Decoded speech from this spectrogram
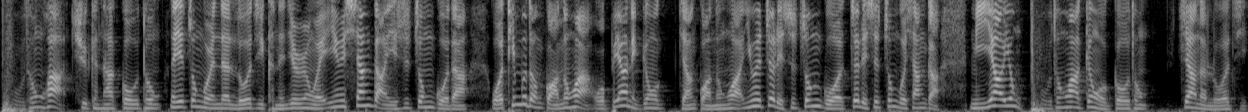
普通话去跟他沟通。那些中国人的逻辑可能就认为，因为香港也是中国的，我听不懂广东话，我不要你跟我讲广东话，因为这里是中国，这里是中国香港，你要用普通话跟我沟通，这样的逻辑。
